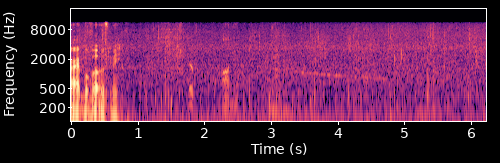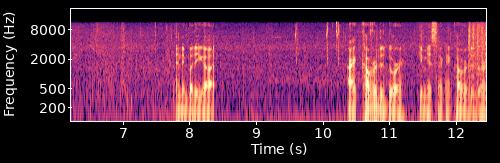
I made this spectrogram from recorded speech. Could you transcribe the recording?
Alright, move up with me. Yep. On you. Anybody got? Alright, cover the door. Give me a second. Cover the door.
